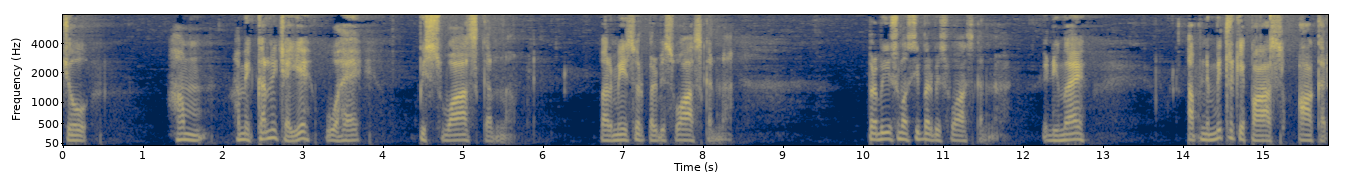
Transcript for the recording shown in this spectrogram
जो हम, हमें करनी चाहिए, वह है विश्वास करना। परमेश्वर पर विश्वास करना। प्रभु यीशु मसीह पर विश्वास करना। यदि मैं अपने मित्र के पास आकर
